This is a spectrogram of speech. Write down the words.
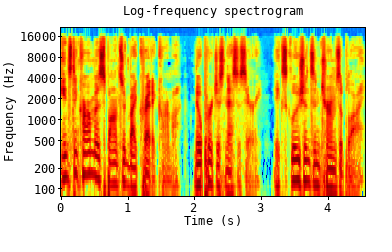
Instant Karma is sponsored by Credit Karma. No purchase necessary. Exclusions and terms apply.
